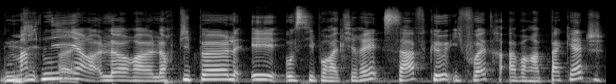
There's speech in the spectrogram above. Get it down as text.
maintenir leur, euh, leur people et aussi pour attirer, savent qu'il faut être, avoir un package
